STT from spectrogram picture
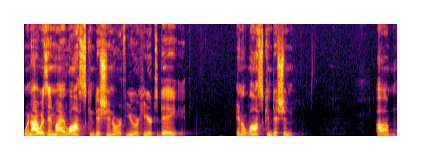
When I was in my lost condition, or if you are here today in a lost condition, um,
